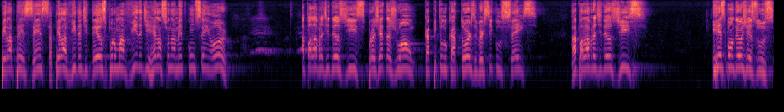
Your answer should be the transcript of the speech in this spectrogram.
Pela presença, pela vida de Deus, por uma vida de relacionamento com o Senhor. A palavra de Deus diz, projeta João, capítulo 14, versículo 6. A palavra de Deus diz: E respondeu Jesus:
